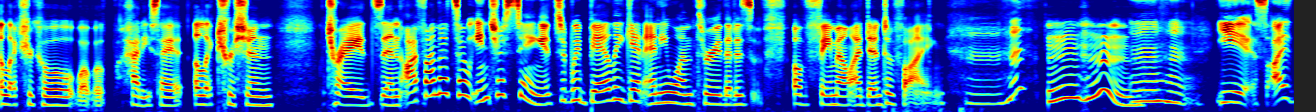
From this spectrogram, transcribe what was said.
electrical, what, how do you say it, electrician trades, and I find that so interesting. It's we barely get anyone through that is f- of female identifying. Mhm. Mhm. Mhm. Yes, I.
